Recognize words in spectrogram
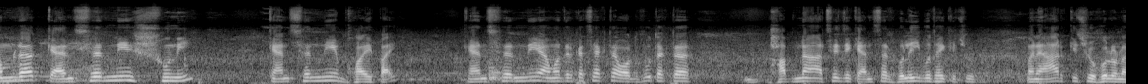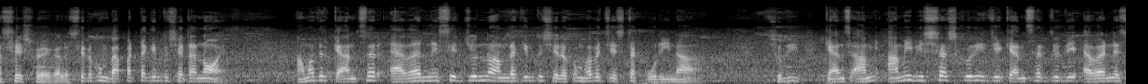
আমরা ক্যান্সার নিয়ে শুনি ক্যান্সার নিয়ে ভয় পাই। ক্যান্সার নিয়ে আমাদের কাছে একটা অদ্ভুত একটা ভাবনা আছে যে ক্যান্সার হলেই বোধহয় কিছু মানে আর কিছু হলো না, শেষ হয়ে গেল। সেরকম ব্যাপারটা কিন্তু সেটা নয়। আমাদের ক্যান্সার অ্যাওয়ারনেসের জন্য আমরা কিন্তু সেরকমভাবে চেষ্টা করি না। শুধু ক্যান্সার আমি আমি বিশ্বাস করি যে ক্যান্সার যদি অ্যাওয়ারনেস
